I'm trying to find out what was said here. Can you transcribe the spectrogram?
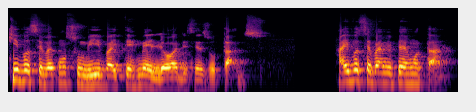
que você vai consumir e vai ter melhores resultados. Aí você vai me perguntar,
